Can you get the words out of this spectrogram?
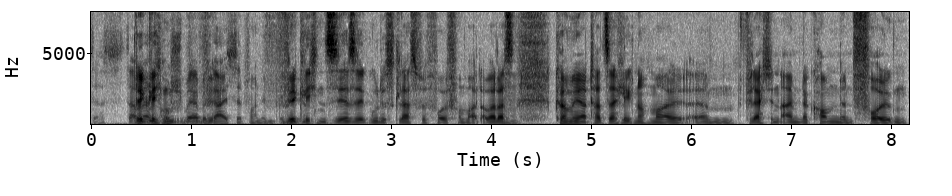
Das, da wirklich war ich schwer begeistert von dem Ding. Wirklich ein sehr, sehr gutes Glas für Vollformat, aber das ja. können wir ja tatsächlich nochmal ähm, vielleicht in einem der kommenden Folgen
